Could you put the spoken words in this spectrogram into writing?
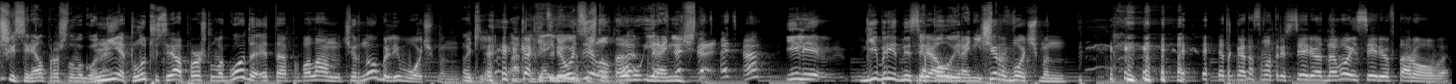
Лучший сериал прошлого года. Нет, лучший сериал прошлого года это пополам Чернобыль и Watchmen. Окей, ладно, Как я я, я, что, уделал-то, а? полуиронично. А? Или гибридный сериал. полуироничный. Червочман. Это когда смотришь серию одного и серию второго.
